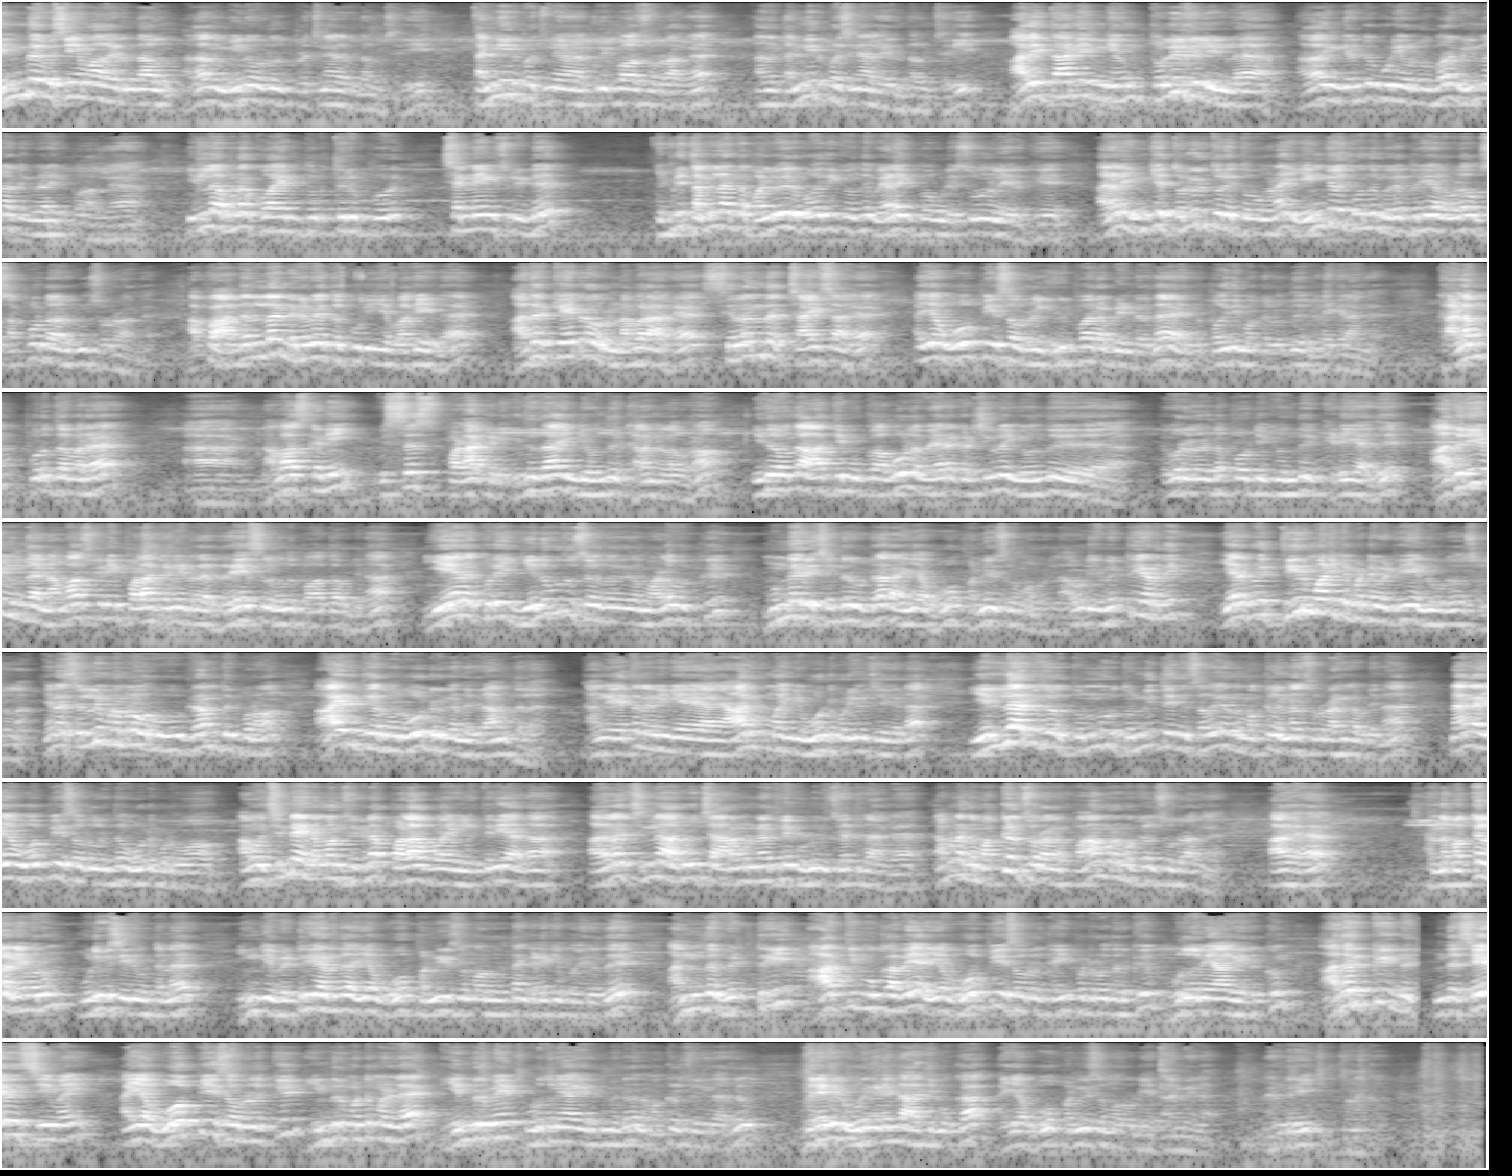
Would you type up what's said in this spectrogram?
எந்த விஷயமாக இருந்தாலும் அதாவது மீனவர்கள் பிரச்சனையாக இருந்தாலும் சரி தண்ணீர் பிரச்சனையாக குறிப்பாக சொல்கிறாங்க அந்த தண்ணீர் பிரச்சனையாக இருந்தாலும் சரி அதை தாண்டி இங்கே வந்து தொழில்கள் இல்லை. அதாவது இங்கே இருக்கக்கூடியவர்கள் கூட வெளிநாட்டுக்கு வேலைக்கு போகிறாங்க இல்லை அப்படின்னா கோயம்புத்தூர் திருப்பூர் சென்னைன்னு சொல்லிட்டு இப்படி தமிழ்நாட்டில் பல்வேறு பகுதிக்கு வந்து வேலைக்கு போகக்கூடிய சூழ்நிலை இருக்குது அதனால் இங்கே தொழில்துறை துவங்கினா எங்களுக்கு வந்து மிகப்பெரிய அளவில் ஒரு சப்போர்ட்டாக இருக்குன்னு சொல்கிறாங்க அப்போ அதெல்லாம் நிறைவேற்றக்கூடிய வகையில் அதற்கேற்ற ஒரு நபராக சிறந்த சாய்ஸாக ஐயா ஓபிஎஸ் அவர்கள் இருப்பார் அப்படின்றத இந்த பகுதி மக்கள் வந்து நினைக்கிறாங்க. களம் பொறுத்தவரை நவாஸ்கனி விசஸ் பலாக்கனி இதுதான் இங்கே வந்து களம் நிலவரம். இதில் வந்து அதிமுகவோ இல்லை வேறு கட்சிகளோ இங்கே வந்து இவர்கள்ட்ட போட்டிக்கு வந்து கிடையாது. அதுலேயும் இந்த நவாஸ்கனி பலாக்கனின்ற ரேஸில் வந்து பார்த்தோம் அப்படின்னா ஏறக்குறைய எழுபது சதவீதம் அளவுக்கு முன்னேறி சென்று விட்டார் ஐயா ஓ பன்னீர்செல்வம் அவர்கள். அவருடைய வெற்றியானது ஏற்கனவே தீர்மானிக்கப்பட்ட வெற்றியை என்று கூட சொல்லலாம். ஏன்னா செல்லுமிடம்ல ஒரு ஒரு கிராமத்துக்கு போனோம் ஆயிரத்தி இரநூறு ஓட்டு இருக்கு அந்த கிராமத்தில். அங்கே எத்தனை நீங்கள் யாருக்குமா இங்கே ஓட்டு போடுவீங்கன்னு சொல்லி கேட்டால் எல்லாருமே சொல்ல தொண்ணூறு தொண்ணூத்தஞ்சு சதவீதம் அந்த மக்கள் என்ன சொல்கிறாங்க அப்படின்னா நாங்கள் ஐயா ஓபிஎஸ் அவர்களுக்கு தான் ஓட்டு போடுவோம். அவங்க சின்ன என்னமான்னு சொல்லி கேட்டால் பலாப்பழம் எங்களுக்கு தெரியாதா? அதெல்லாம் சின்ன அறிவிச்சு அரை மணி நேரத்துலேயே கொண்டு வந்து சேர்த்துட்டாங்க. அப்படின்னு அந்த மக்கள் சொல்கிறாங்க பாமர மக்கள் சொல்கிறாங்க ஆக அந்த மக்கள் அனைவரும் முடிவு செய்து விட்டனர். இங்கே வெற்றியானது ஐயா ஓ பன்னீர்செல்வம் அவர்களுக்கு தான் கிடைக்க போகிறது. அந்த வெற்றி அதிமுகவே ஐயா ஓபிஎஸ் அவர்கள் கைப்பற்றுவதற்கு உறுதுணையாக இருக்கும். அதற்கு இந்த இந்த சேவை சீமை ஐயா ஓபிஎஸ் அவர்களுக்கு இன்று மட்டுமல்ல என்றுமே உறுதுணையாக இருக்கும் என்று அந்த மக்கள் சொல்கிறார்கள். விரைவில் ஒருங்கிணைந்த அதிமுக ஐயா ஓ பன்னீர்செல்வம் அவருடைய தலைமையில். நன்றி வணக்கம்.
